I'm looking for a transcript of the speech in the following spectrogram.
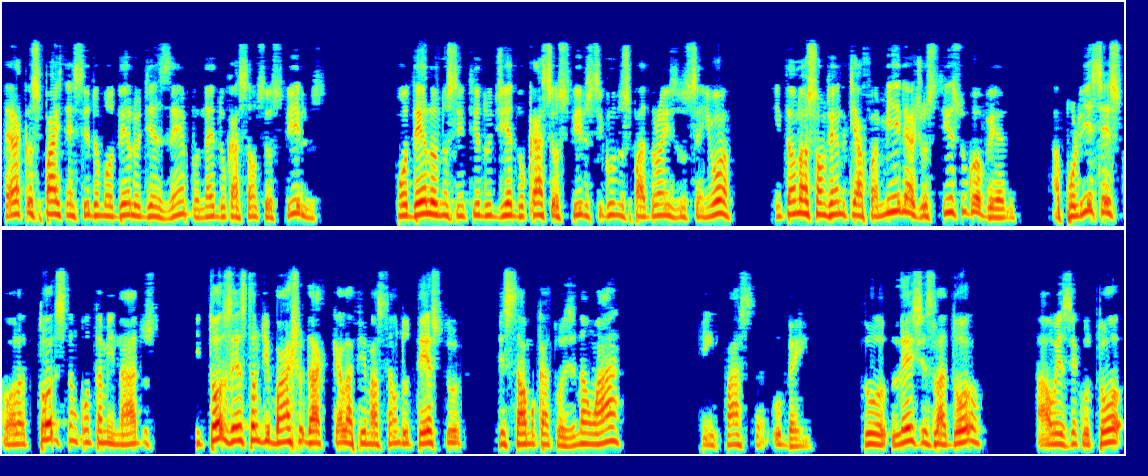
Será que os pais têm sido modelo de exemplo na educação dos seus filhos? Modelo no sentido de educar seus filhos segundo os padrões do Senhor? Então nós estamos vendo que a família, a justiça, o governo, a polícia e a escola, todos estão contaminados e todos eles estão debaixo daquela afirmação do texto de Salmo 14. Não há quem faça o bem do legislador ao executor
